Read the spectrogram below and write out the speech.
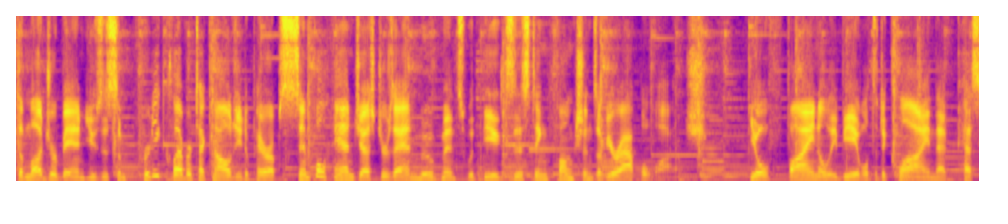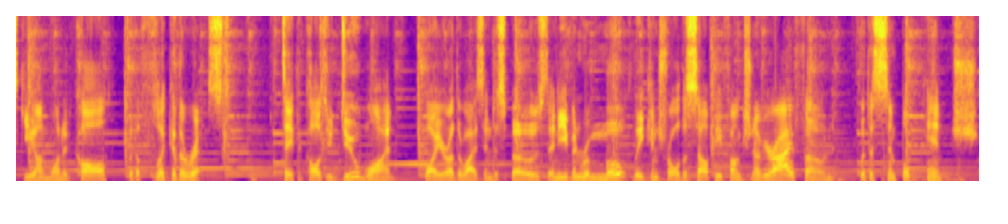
The Mudra Band uses some pretty clever technology to pair up simple hand gestures and movements with the existing functions of your Apple Watch. You'll finally be able to decline that pesky unwanted call with a flick of the wrist. Take the calls you do want while you're otherwise indisposed, and even remotely control the selfie function of your iPhone with a simple pinch.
